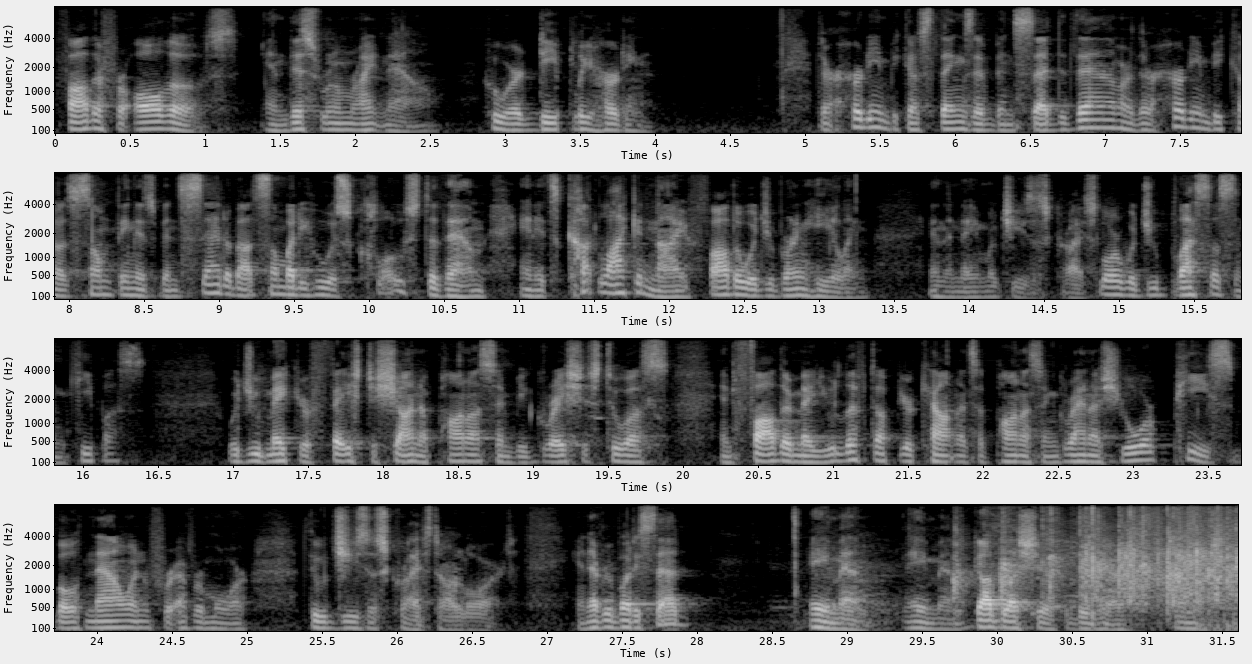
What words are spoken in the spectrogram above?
Father, for all those in this room right now who are deeply hurting, they're hurting because things have been said to them, or they're hurting because something has been said about somebody who is close to them and it's cut like a knife. Father, would you bring healing? in the name of Jesus Christ. Lord, would you bless us and keep us? Would you make your face to shine upon us and be gracious to us? And Father, may you lift up your countenance upon us and grant us your peace both now and forevermore through Jesus Christ our Lord. And everybody said, Amen. Amen. God bless you for being here. Amen.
